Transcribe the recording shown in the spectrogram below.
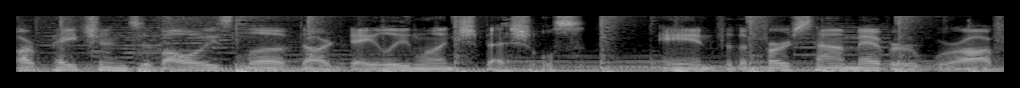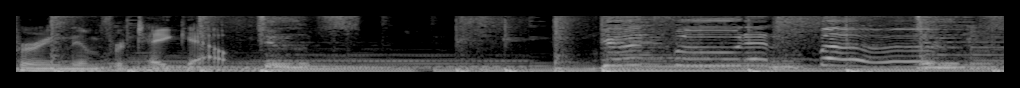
Our patrons have always loved our daily lunch specials, and for the first time ever, we're offering them for takeout. Toots. Good food and fun. Toots.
